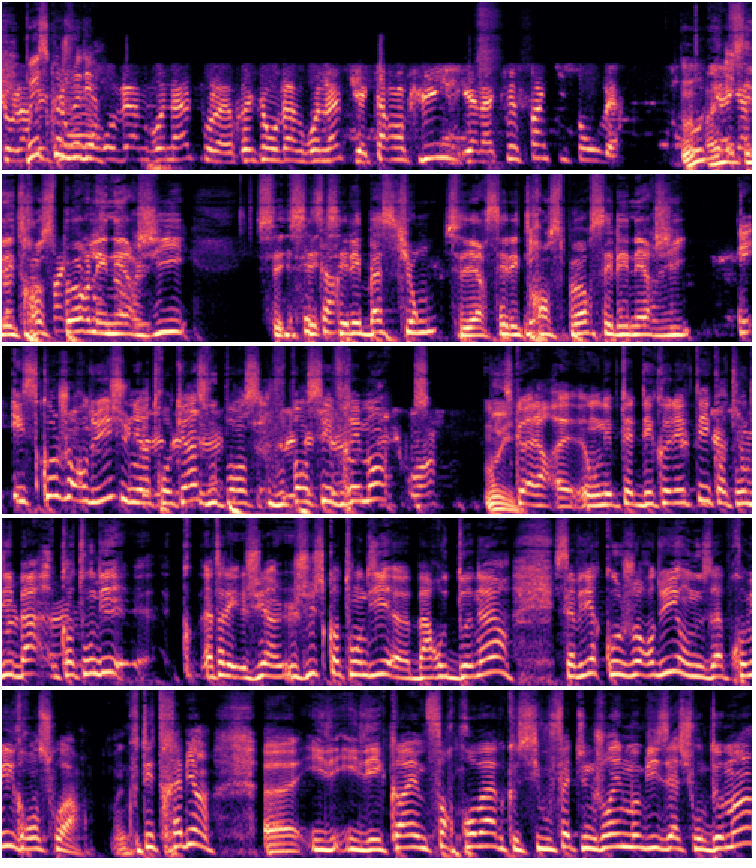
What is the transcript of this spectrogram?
Vous voyez ce que je veux dire Auvergne-Rhône-Alpes, pour la région Auvergne-Rhône-Alpes, il y a 40 lignes, il y en a que 5 qui sont ouvertes. Oui, en c'est les 35 transports, l'énergie. C'est les bastions. C'est-à-dire, c'est les transports, c'est l'énergie. Et est-ce qu'aujourd'hui, Julien. Trocas, vous pensez, vous vraiment je crois. Oui. Parce que alors, euh, on est peut-être déconnecté quand on dit bah, quand on dit attendez, juste quand on dit euh, baroud d'honneur, ça veut dire qu'aujourd'hui on nous a promis le grand soir. Écoutez très bien, euh, il, il est quand même fort probable que si vous faites une journée de mobilisation demain,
